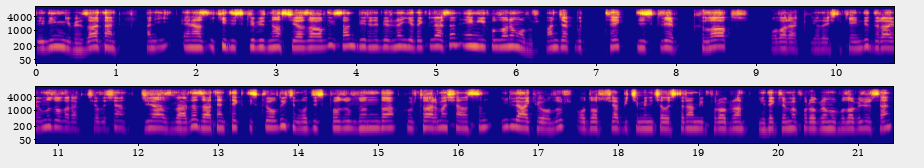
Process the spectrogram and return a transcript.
Dediğim gibi zaten hani en az iki diskli bir NAS cihazı aldıysan birini birine yedeklersen en iyi kullanım olur. Ancak bu tek diskli cloud olarak ya da işte kendi drive'ımız olarak çalışan cihazlarda zaten tek diskli olduğu için o disk bozulduğunda kurtarma şansın illaki olur. O dosya biçimini çalıştıran bir program, yedekleme programı bulabilirsen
